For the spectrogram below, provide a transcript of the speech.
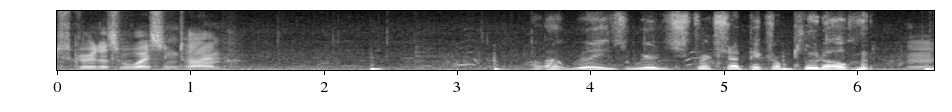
screw this. We're wasting time. I got really this weird stretched out picture of Pluto. Hmm.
